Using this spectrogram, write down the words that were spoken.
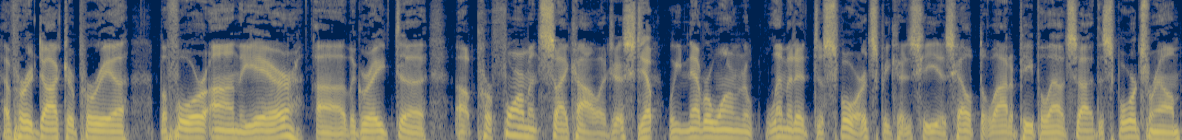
have heard Dr. Perea before on the air, uh, the great uh, uh, performance psychologist. Yep. We never wanted to limit it to sports because he has helped a lot of people outside the sports realm.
